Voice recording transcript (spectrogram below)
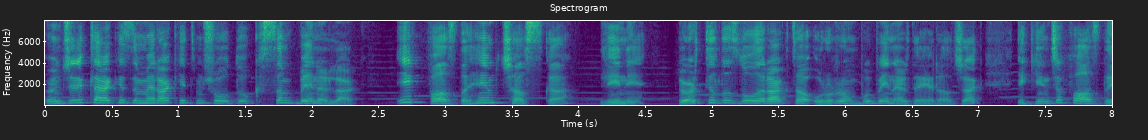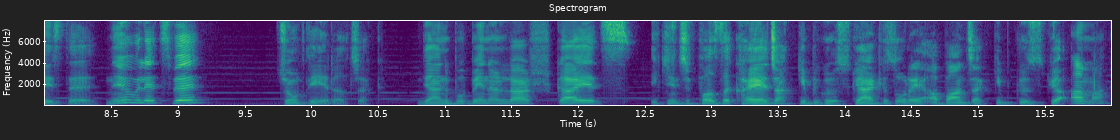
Öncelikle herkesin merak etmiş olduğu kısım bannerlar. İlk fazda hem Chaska, Lini, 4 yıldızlı olarak da Auroron bu bannerda yer alacak. İkinci fazda ise Neovilet ve Jong'da yer alacak. Yani bu bannerlar gayet ikinci fazla kayacak gibi gözüküyor. Herkes oraya abanacak gibi gözüküyor ama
